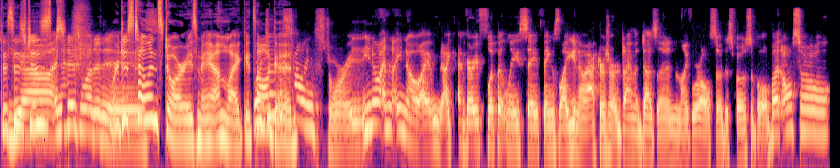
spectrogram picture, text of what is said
this is yeah, just and it is what it is. We're just telling stories, man. Like it's we're all just good. Telling stories, you know, and you know, I, I, I very flippantly say things like, you know, actors are a dime a dozen, and like we're all so disposable, but also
